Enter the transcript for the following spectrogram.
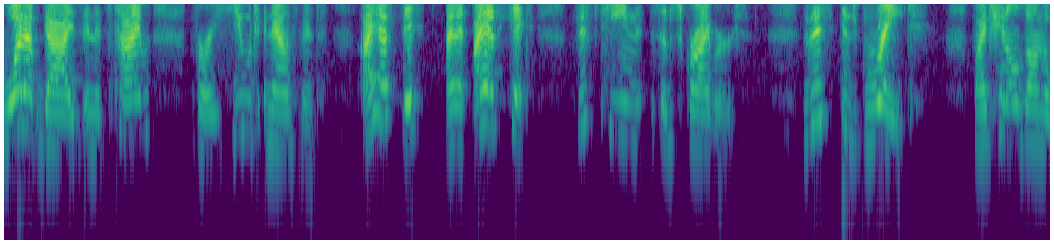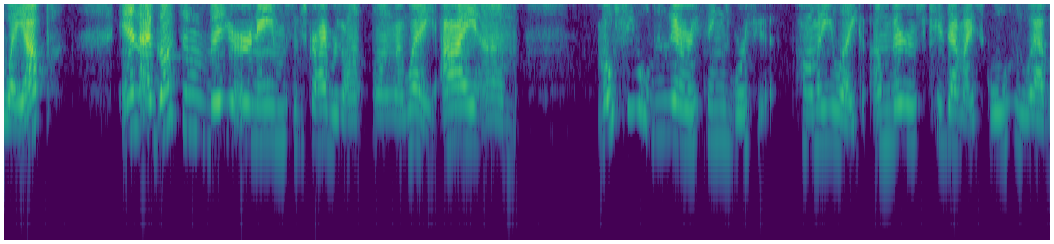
What up, guys? And it's time for a huge announcement. I have fit. I mean, I have hit 15 subscribers. This is great. My channel's on the way up, and I've got some bigger name subscribers on along my way. I um, most people do their things worth comedy. Like um, there's kids at my school who have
